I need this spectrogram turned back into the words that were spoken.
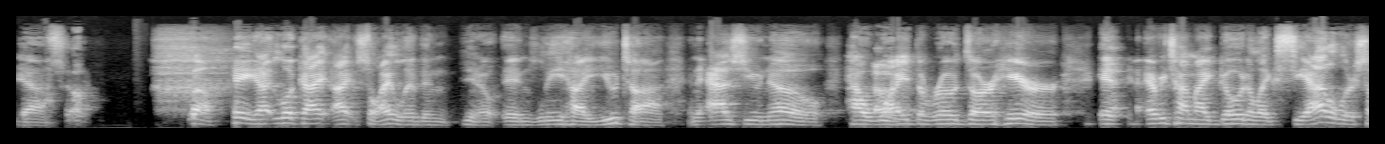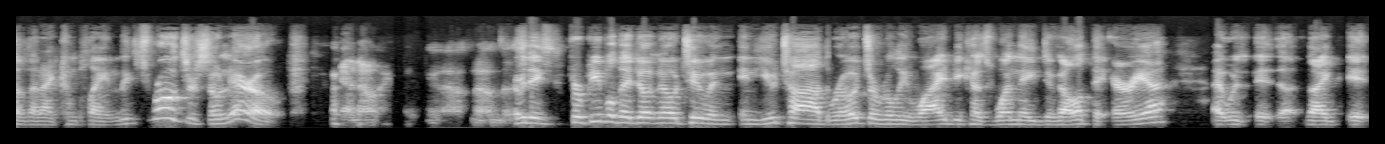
yeah. so Well, hey, I, look, I, I so I live in you know in Lehi, Utah, and as you know how Oh. wide the roads are here. It, every time I go to like Seattle or something, I complain these roads are so narrow. you know you know no, Everything for people that don't know too. In, in Utah, the roads are really wide because when they developed the area, it was it, uh, like it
